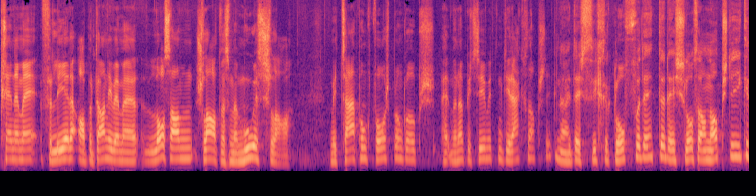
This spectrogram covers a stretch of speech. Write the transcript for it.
keinen mehr verlieren. Aber Dani, wenn man Lausanne schlägt, was man muss schlagen, mit 10 Punkten Vorsprung, glaubst hat man etwas zu tun mit dem direkten Abstieg? Nein, das ist sicher gelaufen dort. Das ist Lausanne Absteiger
